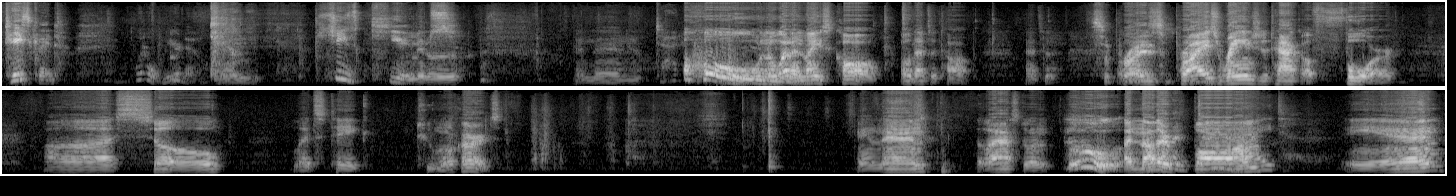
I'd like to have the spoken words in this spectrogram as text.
Tastes good. What a weirdo. And She's cute. middle, and then. Daddy. Oh, no, what a nice call. Oh, that's a top. That's a. Surprise. Surprise ranged attack of four. Uh, so let's take two more cards. And then the last one. Ooh, another bomb. And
